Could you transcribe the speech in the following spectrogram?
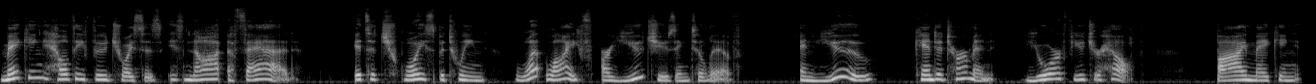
making healthy food choices is not a fad. It's a choice between what life are you choosing to live? And you can determine your future health by making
